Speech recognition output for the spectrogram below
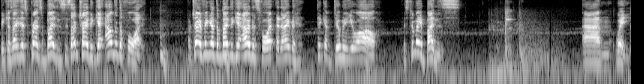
because I just pressed buttons since I'm trying to get out of the fort. I'm trying to figure out the button to get out of this fort, and I think I'm dooming you all. There's too many buttons. Um, wait.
